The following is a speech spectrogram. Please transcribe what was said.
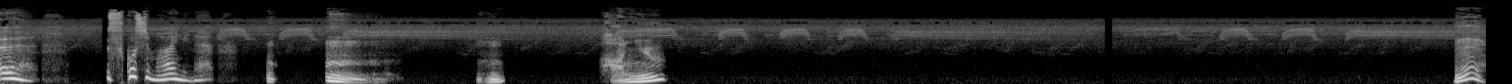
ええ、少し前にね。うん。ん？羽生？ええ。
